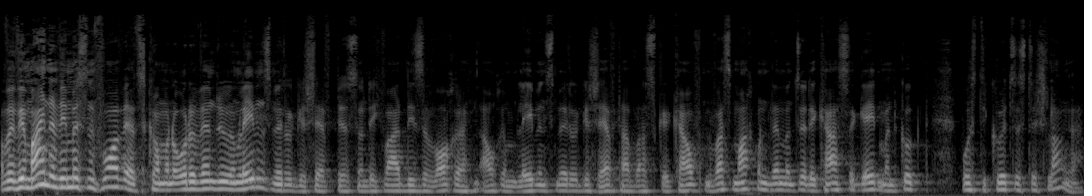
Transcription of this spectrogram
Aber wir meinen, wir müssen vorwärts kommen. Oder wenn du im Lebensmittelgeschäft bist, und ich war diese Woche auch im Lebensmittelgeschäft, habe was gekauft. Und was macht man, wenn man zu der Kasse geht? Man guckt, wo ist die kürzeste Schlange?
